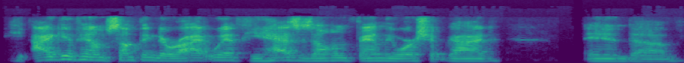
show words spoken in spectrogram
He, i give him something to write with. He has his own family worship guide. And um,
